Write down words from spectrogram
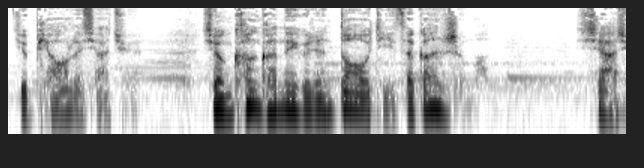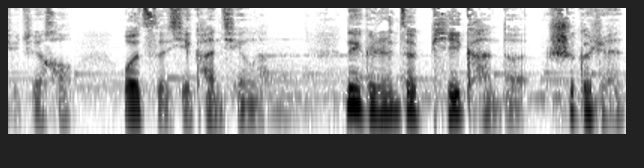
就飘了下去，想看看那个人到底在干什么。下去之后，我仔细看清了，那个人在劈砍的是个人，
